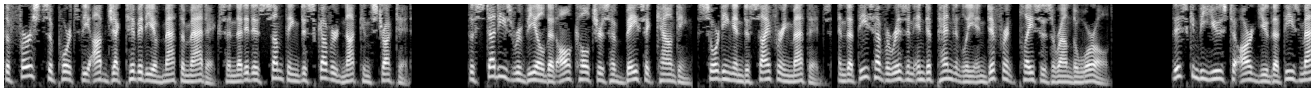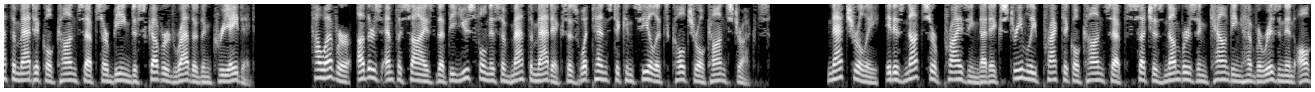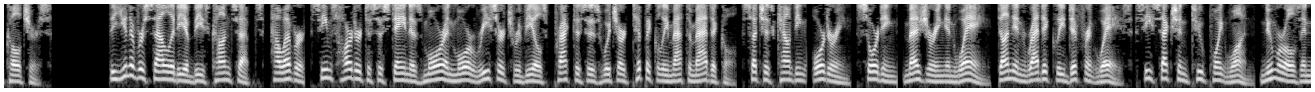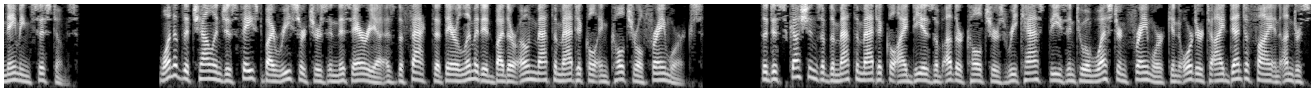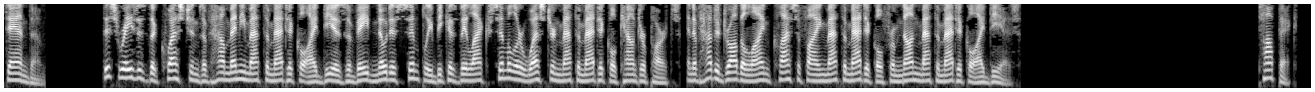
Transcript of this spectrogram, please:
The first supports the objectivity of mathematics and that it is something discovered not constructed. The studies reveal that all cultures have basic counting, sorting and deciphering methods, and that these have arisen independently in different places around the world. This can be used to argue that these mathematical concepts are being discovered rather than created. However, others emphasize that the usefulness of mathematics is what tends to conceal its cultural constructs. Naturally, it is not surprising that extremely practical concepts such as numbers and counting have arisen in all cultures. The universality of these concepts, however, seems harder to sustain as more and more research reveals practices which are typically mathematical, such as counting, ordering, sorting, measuring and weighing, done in radically different ways see section 2.1, numerals and naming systems. One of the challenges faced by researchers in this area is the fact that they are limited by their own mathematical and cultural frameworks. The discussions of the mathematical ideas of other cultures recast these into a Western framework in order to identify and understand them. This raises the questions of how many mathematical ideas evade notice simply because they lack similar Western mathematical counterparts, and of how to draw the line classifying mathematical from non-mathematical ideas.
